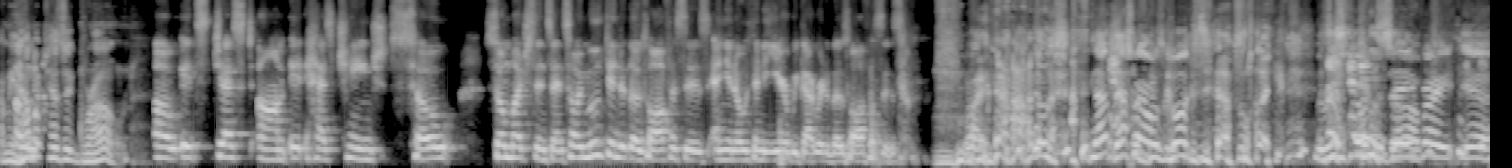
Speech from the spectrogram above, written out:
I mean, oh, how much has it grown? Oh, it's just um, it has changed so so much since then. So I moved into those offices, and you know, within a year, we got rid of those offices. right. that, that's where I was going I was like, the still the same, right? Yeah.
